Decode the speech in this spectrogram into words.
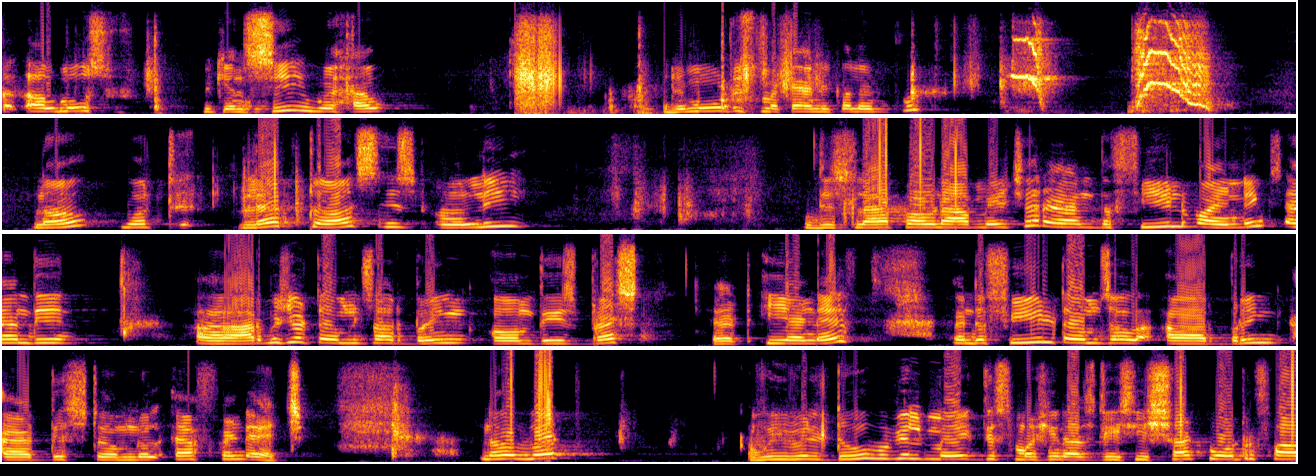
And almost you can see we have removed this mechanical input. Now what left us is only this lap wound armature and the field windings and the uh, armature terminals are bring on these brush at E and F. And the field terminals are bring at this terminal F and H now what we will do we will make this machine as dc shunt motor for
